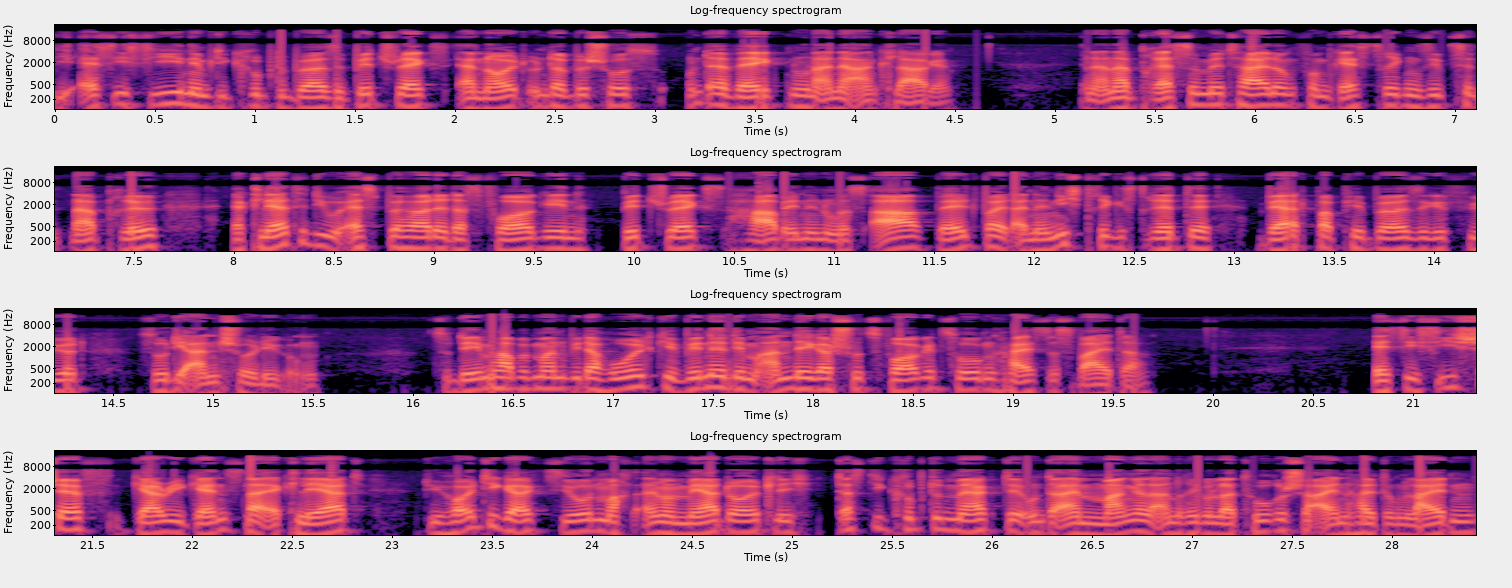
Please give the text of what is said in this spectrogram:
Die SEC nimmt die Kryptobörse Bittrex erneut unter Beschuss und erwägt nun eine Anklage in einer Pressemitteilung vom gestrigen 17. April erklärte die US-Behörde das Vorgehen, Bittrex habe in den USA weltweit eine nicht registrierte Wertpapierbörse geführt, so die Anschuldigung. Zudem habe man wiederholt Gewinne dem Anlegerschutz vorgezogen, heißt es weiter. SEC-Chef Gary Gensler erklärt, die heutige Aktion macht einmal mehr deutlich, dass die Kryptomärkte unter einem Mangel an regulatorischer Einhaltung leiden,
